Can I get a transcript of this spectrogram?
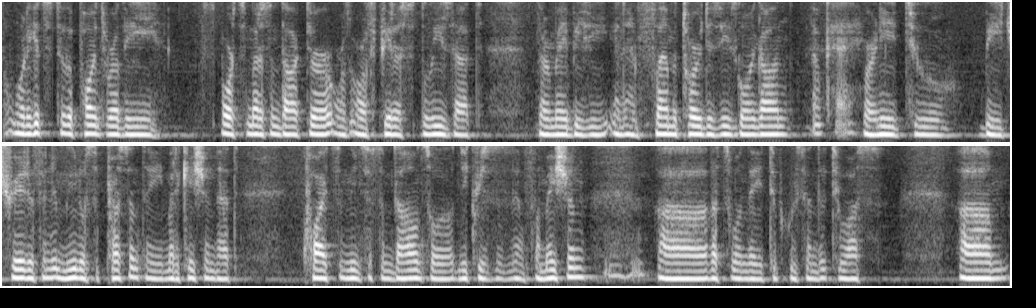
When it gets to the point where the sports medicine doctor or the orthopedist believes that there may be an inflammatory disease going on Okay. or need to be treated with an immunosuppressant, a medication that quiets the immune system down so it decreases the inflammation, uh, that's when they typically send it to us. Um,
